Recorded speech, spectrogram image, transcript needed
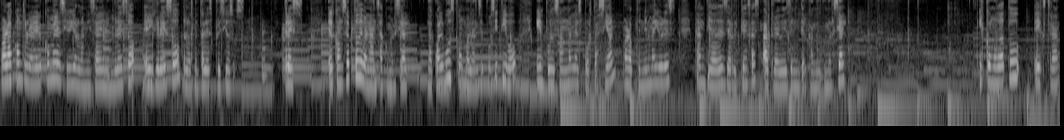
para controlar el comercio y organizar el ingreso e ingreso de los metales preciosos. 3. El concepto de balanza comercial, la cual busca un balance positivo impulsando la exportación para obtener mayores cantidades de riquezas a través del intercambio comercial. Y como dato extra,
